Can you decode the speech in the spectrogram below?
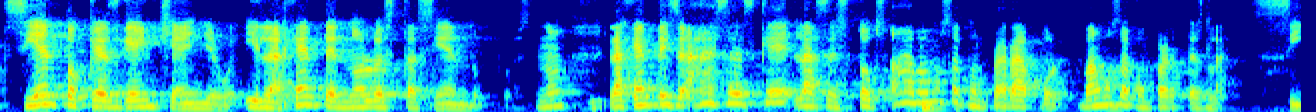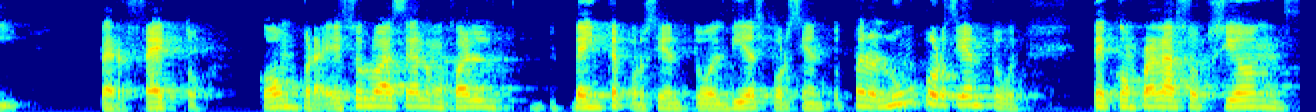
siento que es game changer, güey. Y la gente no lo está haciendo, pues, ¿no? La gente dice, ah, ¿sabes qué? Las stocks, ah, vamos a comprar Apple, vamos a comprar Tesla. Sí, perfecto compra. Eso lo hace a lo mejor el 20% o el 10%, pero el 1%, güey, te compra las opciones,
